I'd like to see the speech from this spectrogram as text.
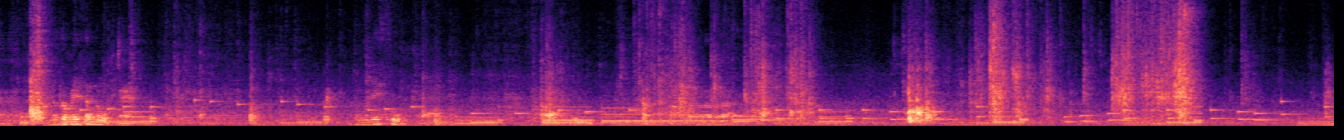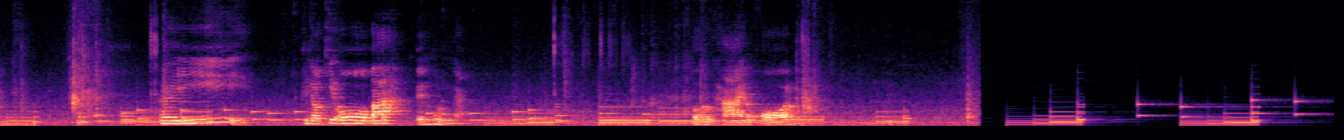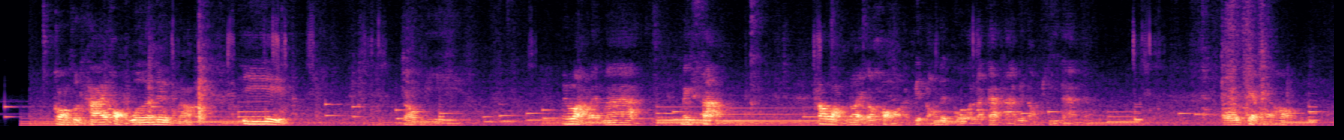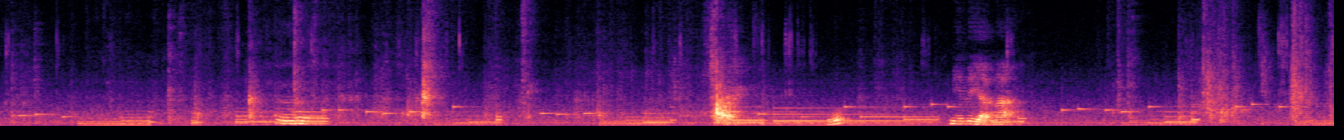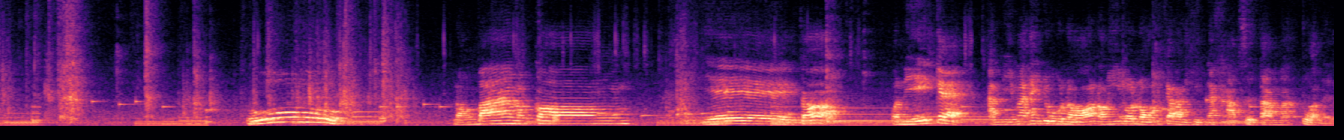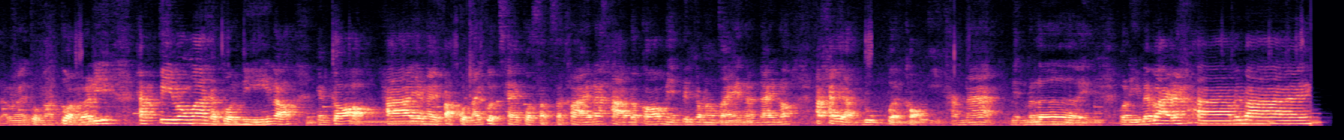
าจะไม่สนุกนะมันไม่ได้สุ่มเฮ้ย พินอคคิโอปะเป็นหุ่นอะ ตัวสุดท้ายทุกคนกล่องสุดท้ายของเวอร์หนึ่งเนาะที่เรามี ไม่หวังอะไรมาก ไม่ซ้ำถ้าหวังหน่อยก็ขอเป็นน้องเดอะโกนแล้วกันนะเป็นน้องผีได้โอ้ยเจ็บไม่ออก มีเหรียญอะ โอ้น้องบ้านน้องกอง เย้ วันนี้แกะอันนี้มาให้ดูเนาะน้องฮีโรโนที่กำลังฮิตนะครับซื้อตามมาตรวจเลยแล้วได้ตัวมาตรวจวันนี้แฮปปี้มากๆกับตัวนี้เนาะงั้นก็ถ้ายังไงฝากกดไลค์กดแชร์กด subscribe นะครับแล้วก็เมนเป็นกำลังใจให้นั้นได้เนาะถ้าใครอยากดูเปิดของอีกครั้งหน้าเมนมาเลย วันนี้บ๊ายบายนะคะบ๊ายบาย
